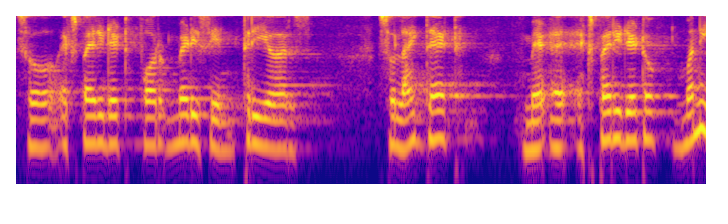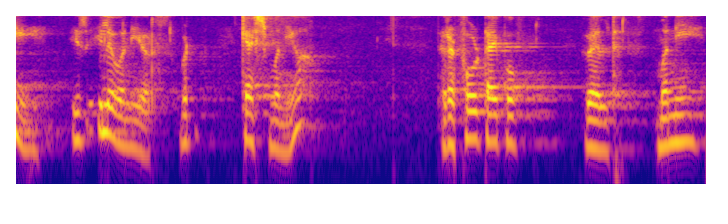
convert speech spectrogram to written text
So, expiry date for medicine three years. So, like that, uh, expiry date of money is 11 years, but cash money. Huh? There are four type of wealth: money,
